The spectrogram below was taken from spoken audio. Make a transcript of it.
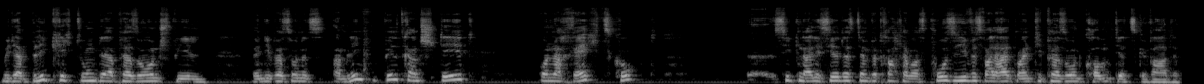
mit der Blickrichtung der Person spielen. Wenn die Person jetzt am linken Bildrand steht und nach rechts guckt, äh, signalisiert es dem Betrachter was Positives, weil er halt meint, die Person kommt jetzt gerade.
